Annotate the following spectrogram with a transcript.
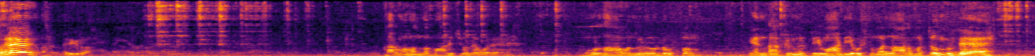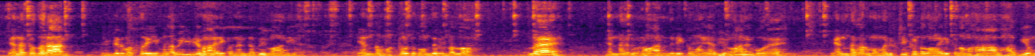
ഒരേ കർമ്മബന്ധം അല്ലേ ഒരേ മൂർധാവ് നിരുന്നുണ്ട് പുഷ്പം. എന്റെ അഗ്നിട്ടി വാണ്ടിയ പുഷ്പമല്ലാതെ മറ്റൊന്നുമില്ലേ? എനക്ക് തരാൻ എങ്കിലും അത്രയും ബലവീര്യമായിരിക്കുന്ന എന്റെ അഭിമാനിയും എന്റെ മക്കൾക്ക് തന്നിട്ടുണ്ടല്ലോ അല്ലേ? എന്റെ കരുണാനന്ദിരിക്കമായ അഭിമാനം പോലെ എന്റെ കർമ്മം അനുഷ്ഠിക്കേണ്ടതായിരിക്കുന്ന മഹാഭാഗ്യം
